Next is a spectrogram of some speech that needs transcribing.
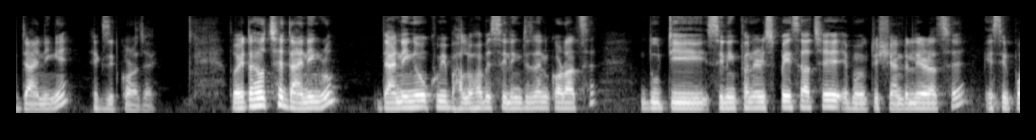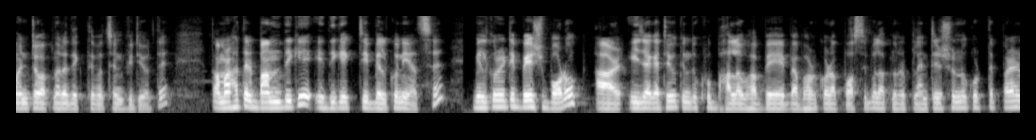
ডাইনিংয়ে এক্সিট করা যায়। তো এটা হচ্ছে ডাইনিং রুম ডাইনিংয়েও খুবই ভালোভাবে সিলিং ডিজাইন করা আছে। দুটি সিলিং ফ্যানের স্পেস আছে এবং একটি শ্যান্ডেলিয়ার আছে। এসির পয়েন্টটাও আপনারা দেখতে পাচ্ছেন ভিডিওতে। তো আমার হাতের বাম দিকে, এদিকে একটি বেলকনি আছে। বেলকনিটি বেশ বড় আর এই জায়গাটিও কিন্তু খুব ভালোভাবে ব্যবহার করা পসিবল আপনারা প্ল্যান্টেশনও করতে পারেন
